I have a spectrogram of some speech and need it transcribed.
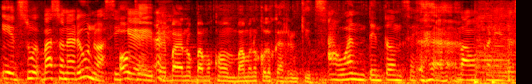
Y su- va a sonar uno, así ok, que pues vámonos, vamos con, vámonos con los Carrion Kids. aguante entonces. Vamos con ellos.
